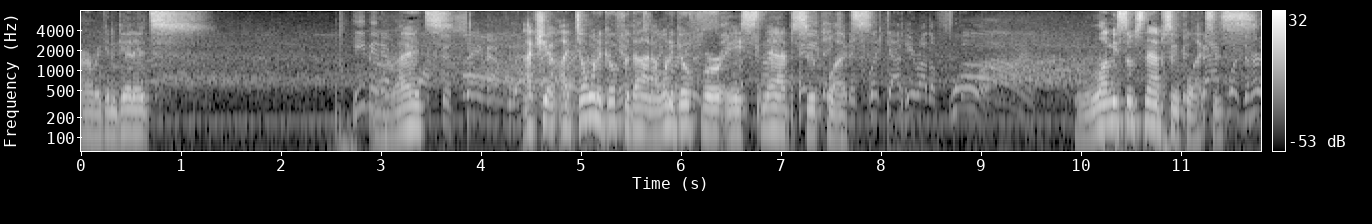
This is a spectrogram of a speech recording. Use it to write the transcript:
Are we gonna get it? Alright. Actually, I don't want to go for that. I want to go for a snap suplex. Love me some snap suplexes.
